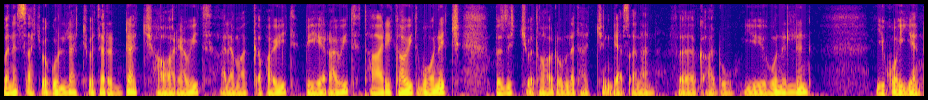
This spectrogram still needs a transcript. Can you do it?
በነጻች በጎላች በተረዳች ሐዋርያዊት ዓለም አቀፋዊት ብሔራዊት ታሪካዊት በሆነች በዝች በተዋህዶ እምነታችን እንዲያጸናን ፈቃዱ ይሁንልን። ይቆየን።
